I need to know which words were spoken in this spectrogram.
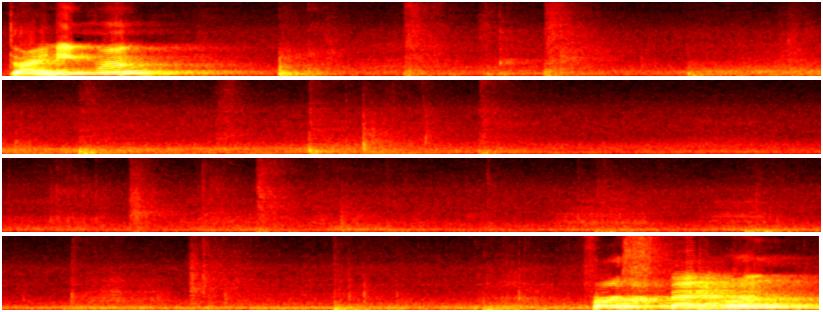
Dining room. First bedroom.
